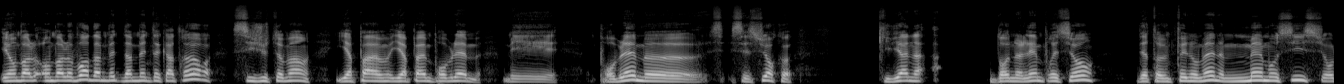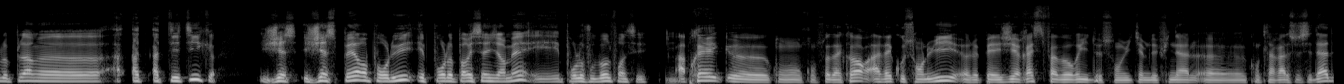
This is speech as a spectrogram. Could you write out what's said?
et on va, le- on va le voir dans, 20 dans 24 heures si justement il n'y a, pas un- y a pas un problème. Mais problème, euh, c'est sûr que Kylian a- donne l'impression d'être un phénomène, même aussi sur le plan euh, athlétique. J'es- J'espère pour lui et pour le Paris Saint-Germain et pour le football français. Après, euh, qu'on soit d'accord, avec ou sans lui, euh, le PSG reste favori de son huitième de finale euh, contre la Real Sociedad.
